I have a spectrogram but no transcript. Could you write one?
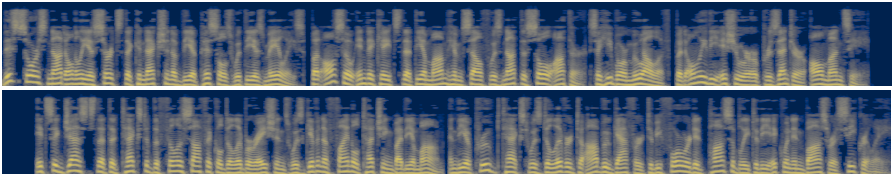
This source not only asserts the connection of the epistles with the Ismailis, but also indicates that the Imam himself was not the sole author sahib or but only the issuer or presenter al -Munsi. It suggests that the text of the philosophical deliberations was given a final touching by the Imam, and the approved text was delivered to Abu Ghaffar to be forwarded possibly to the Ikhwan in Basra secretly.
